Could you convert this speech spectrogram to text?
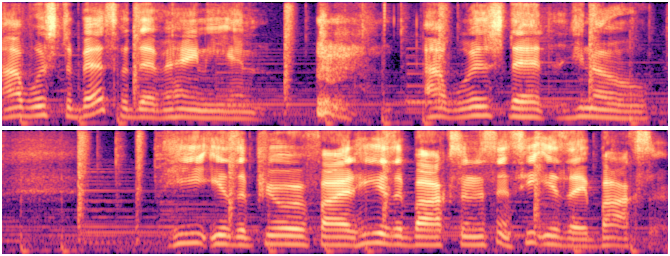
i wish the best for devin haney and i wish that you know he is a purified he is a boxer in a sense. He is a boxer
